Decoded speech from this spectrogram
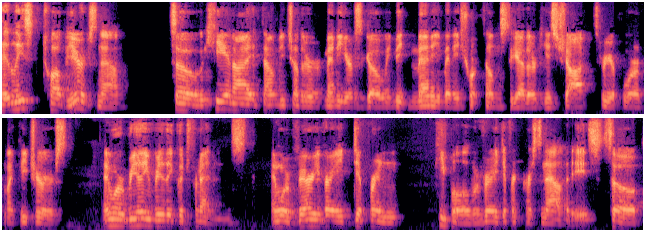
at least 12 years now. So he and I found each other many years ago. We made many, many short films together. He's shot three or four of my features and we're really, really good friends. And we're very, very different people. We're very different personalities. So,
